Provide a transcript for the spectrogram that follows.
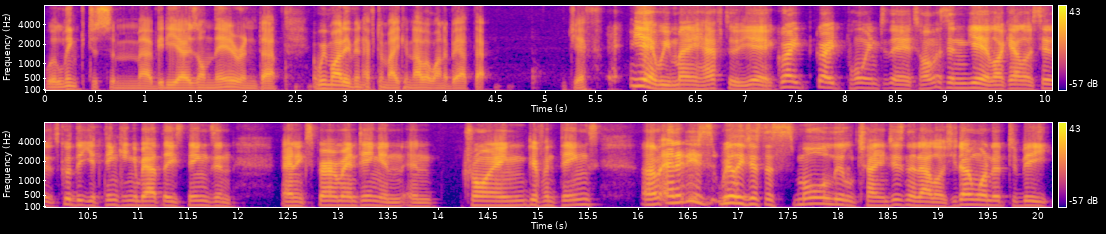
we'll link to some uh, videos on there, and uh, we might even have to make another one about that. Jeff. Yeah, we may have to. Yeah, great, great point there, Thomas. And yeah, like Aloe said, it's good that you're thinking about these things and and experimenting and and trying different things. Um, and it is really just a small little change, isn't it, Alois? You don't want it to be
